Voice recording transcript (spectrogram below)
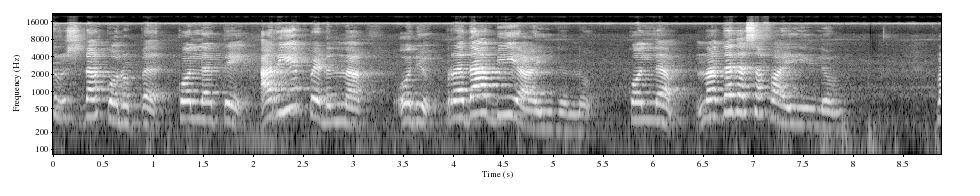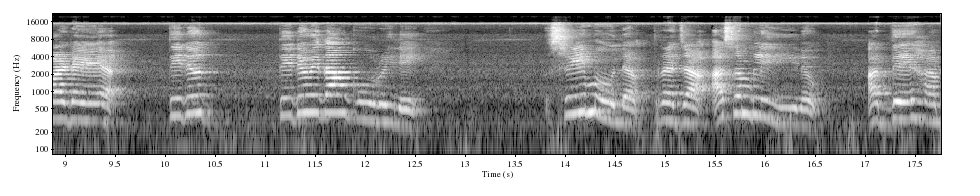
കൃഷ്ണക്കുറുപ്പ് കൊല്ലത്തെ അറിയപ്പെടുന്ന ഒരു പ്രതാപിയായിരുന്നു. കൊല്ലം നഗരസഭയിലും പഴയ തിരു തിരുവിതാംകൂറിലെ ശ്രീമൂലം പ്രജ അസംബ്ലിയിലും അദ്ദേഹം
